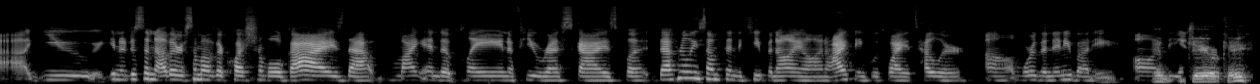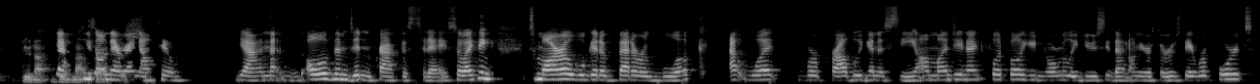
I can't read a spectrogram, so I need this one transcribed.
uh, you you know just another some other questionable guys that might end up playing a few rest guys but definitely something to keep an eye on i think with wyatt teller um, more than anybody on and the jok do not yeah not he's practice. on there right now too yeah and that, all of them didn't practice today so i think tomorrow we'll get a better look at what we're probably going to see on Monday Night Football. You normally do see that on your Thursday reports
